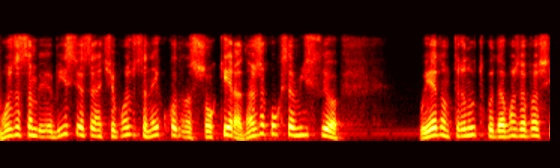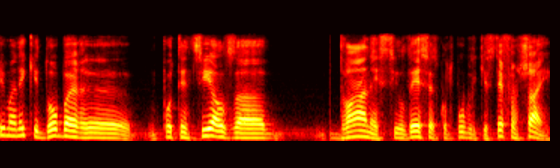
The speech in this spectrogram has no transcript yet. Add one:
Možda sam mislio sam da će možda neko da nas šokira. Znaš da koliko sam mislio u jednom trenutku da možda baš ima neki dobar e, potencijal za 12 ili 10 kod publike. Stefan Šaj.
